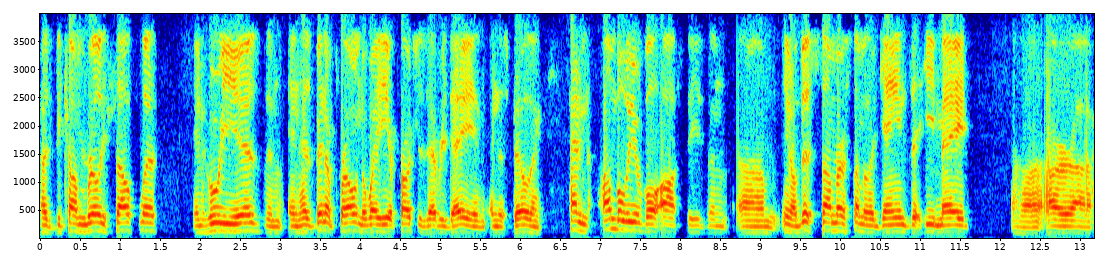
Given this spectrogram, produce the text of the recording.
Has become really selfless in who he is, and, and has been a pro in the way he approaches every day in, in this building. Had an unbelievable off season. Um, you know, this summer, some of the gains that he made uh, are, uh,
